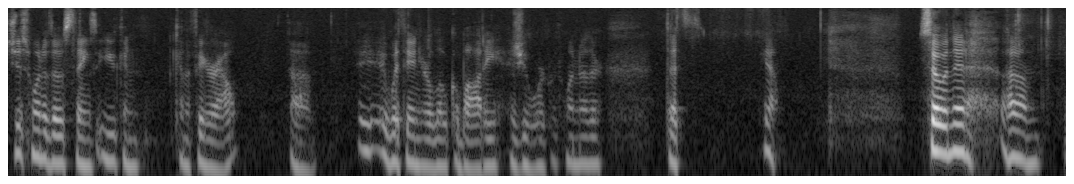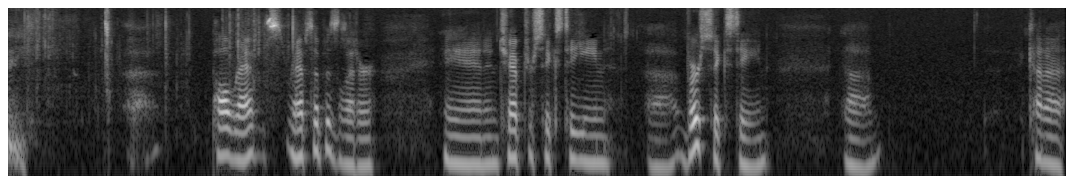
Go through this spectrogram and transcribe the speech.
just one of those things that you can kind of figure out uh, within your local body as you work with one another. That's yeah. so, and then um, uh, Paul wraps, wraps up his letter, and in chapter 16, uh, verse 16, uh, kind of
